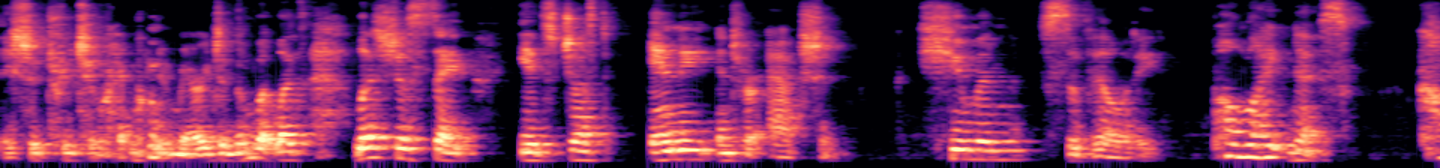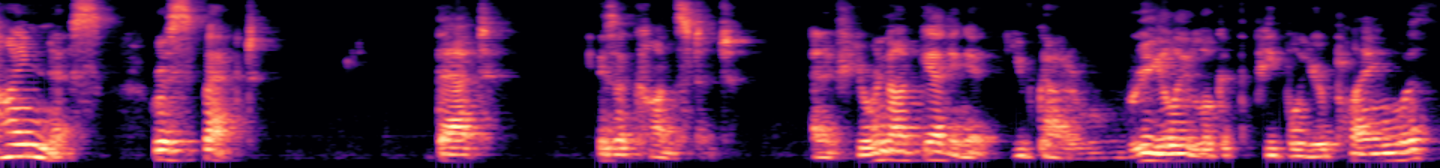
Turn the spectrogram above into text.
they should treat you right when you're married to them, but let's let's just say it's just any interaction. Human civility, politeness, kindness, respect. That is a constant. And if you're not getting it, you've got to really look at the people you're playing with.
